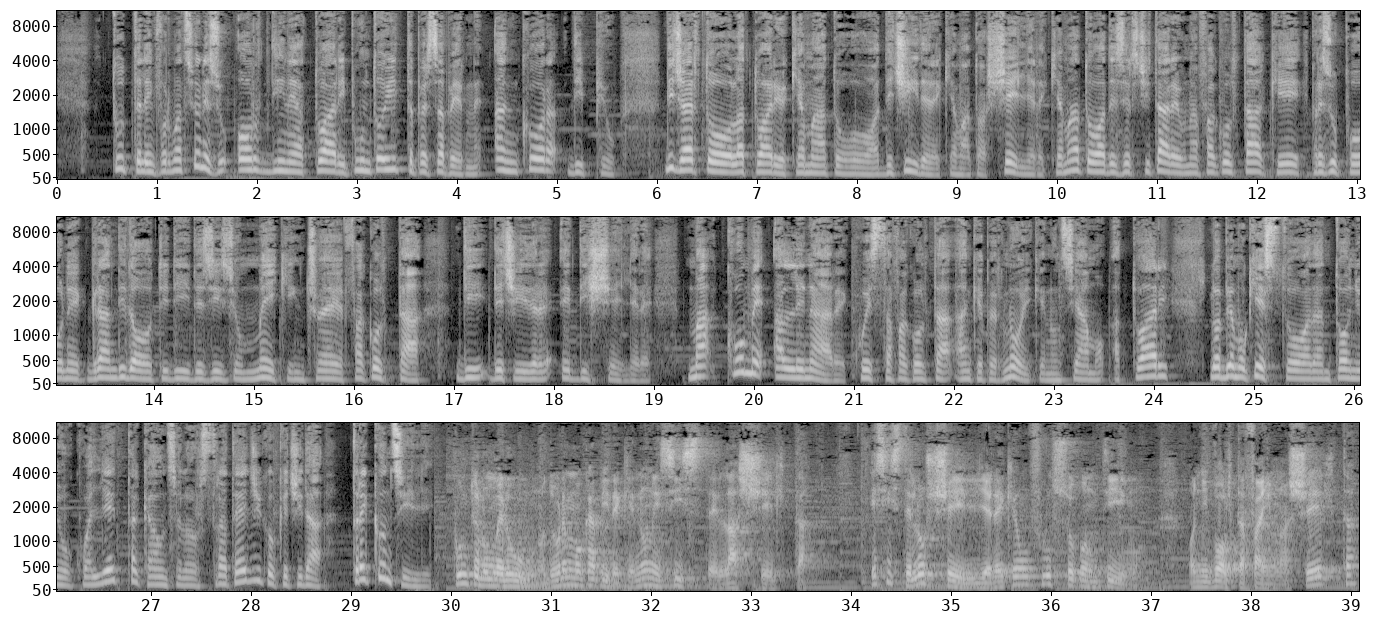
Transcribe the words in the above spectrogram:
Tutte le informazioni su ordineattuari.it per saperne ancora di più. Di certo l'attuario è chiamato a decidere, è chiamato a scegliere, è chiamato ad esercitare una facoltà che presuppone grandi doti di decision making, cioè facoltà di decidere e di scegliere. Ma come allenare questa facoltà anche per noi che non siamo attuari? Lo abbiamo chiesto ad Antonio Quaglietta, counselor strategico, che ci dà Tre consigli. Punto numero uno, dovremmo capire che non esiste la scelta, esiste lo scegliere che è un flusso continuo. Ogni volta fai una scelta,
